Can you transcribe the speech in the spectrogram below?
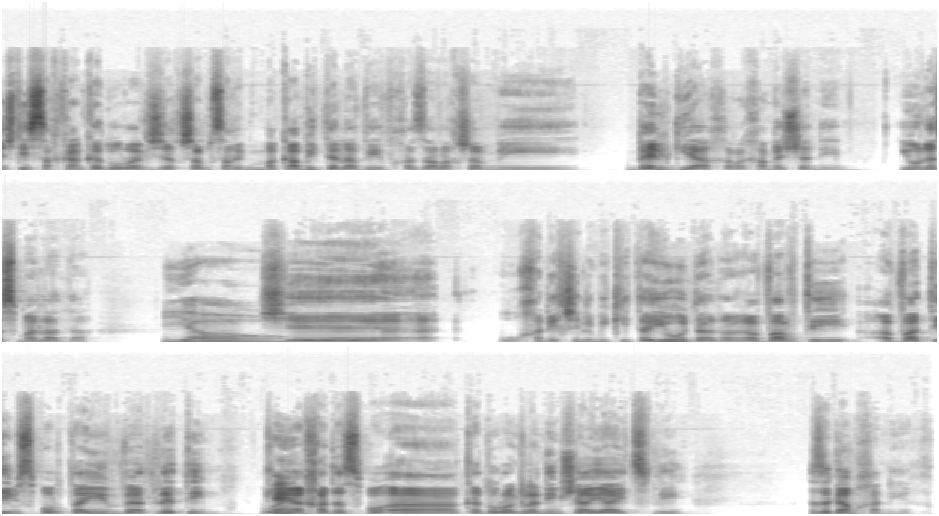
יש לי שחקן כדורגל שעכשיו משחק במכבי תל אביב, חזר עכשיו מבלגיה אחרי חמש שנים, יונס מלאדה. יואו. שהוא חניך שלי מכיתה י', עברתי, עבדתי עם ספורטאים ואתלטים. הוא כן. היה אחד הספור... הכדורגלנים שהיה אצלי, אז זה גם חניך.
